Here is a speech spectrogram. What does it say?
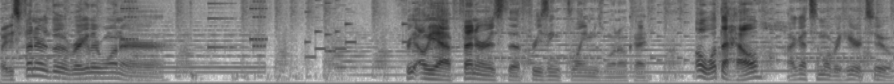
Wait, is Fenner the regular one, or... Free oh yeah, Fenner is the Freezing Flames one, okay. Oh, what the hell? I got some over here, too.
